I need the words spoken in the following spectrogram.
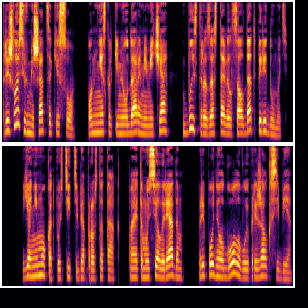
Пришлось вмешаться Кисо. Он несколькими ударами меча быстро заставил солдат передумать. Я не мог отпустить тебя просто так, поэтому сел рядом, приподнял голову и прижал к себе.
